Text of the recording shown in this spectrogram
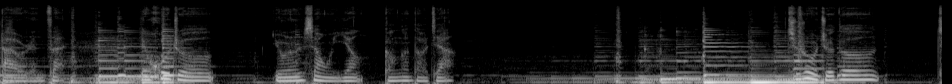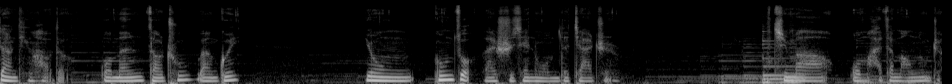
大有人在，也或者有人像我一样刚刚到家。其实我觉得这样挺好的，我们早出晚归，用工作来实现着我们的价值。起码我们还在忙碌着。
